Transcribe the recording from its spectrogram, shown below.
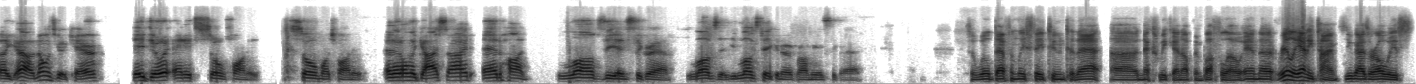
Like oh, no one's gonna care. They do it, and it's so funny, so much funny. And then on the guy side, Ed Hunt loves the Instagram, loves it. He loves taking over on the Instagram. So we'll definitely stay tuned to that uh, next weekend up in Buffalo, and uh, really anytime. You guys are always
